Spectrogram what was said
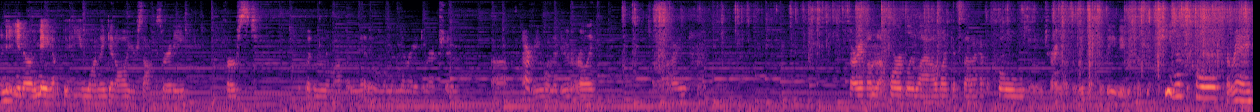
And it, you know, it may help if you want to get all your socks ready first, putting them up and getting them in the right direction. Uh, however you want to do it really, fine. Sorry if I'm not horribly loud. Like I said, I have a cold and I'm trying not to wake up the baby because she has a cold. Hooray!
